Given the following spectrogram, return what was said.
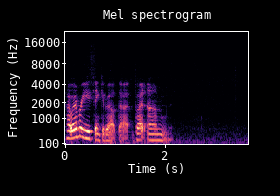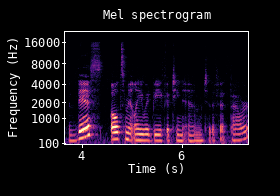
However you think about that. But um, this ultimately would be 15m to the fifth power,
